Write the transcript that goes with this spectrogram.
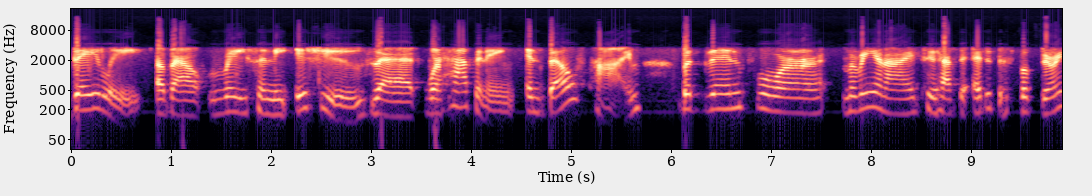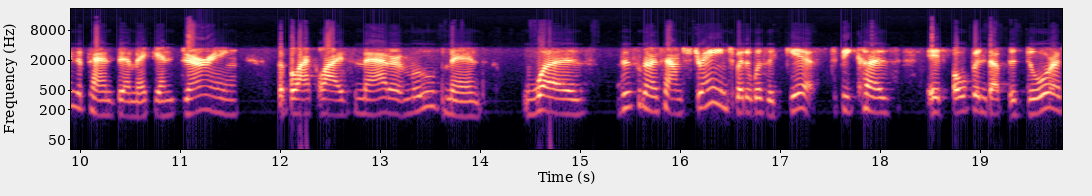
daily about race and the issues that were happening in Belle's time but then for Marie and I to have to edit this book during the pandemic and during the Black Lives Matter movement was this is going to sound strange, but it was a gift because it opened up the doors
